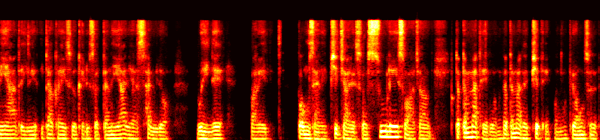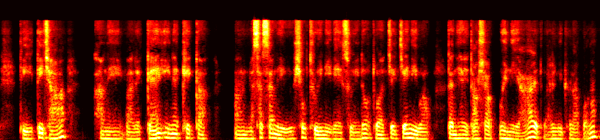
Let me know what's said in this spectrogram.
မရတဲ့ဥတကိုင်ဆိုခဲ့လို့ဆိုတန်ရရဆက်ပြီးတော့ဝင်တဲ့ ဘာတွေပုံစံတွေဖြစ်ကြတယ်ဆိုတော့စူးလေးဆိုတာကြောင့်တသမတ်တယ်ပေါ့တသမတ်တယ်ဖြစ်တယ်ပေါ့နော်ပြောလို့ဆိုဒီတေချာအနေဘာလဲဂန်အင်းနဲ့ခစ်ကမဆက်ဆက်နေဘူးရှုပ်ထွေးနေတယ်ဆိုရင်တော့သူကကြိတ်ကျင်းနေပါတနေ့တောက်လျှောက်ဝင်နေရတယ်သူအဲ့လိုမျိုးပြောတာပေါ့နော်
